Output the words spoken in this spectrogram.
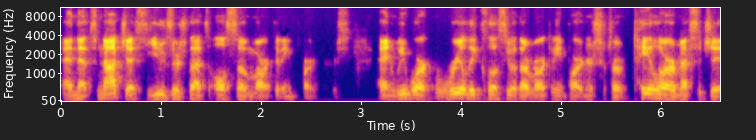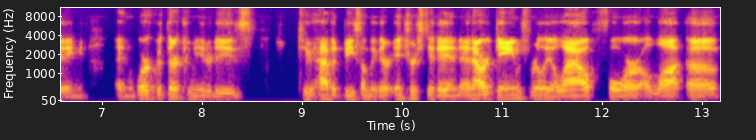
And that's not just users, but that's also marketing partners. And we work really closely with our marketing partners to sort of tailor our messaging and work with their communities to have it be something they're interested in. And our games really allow for a lot of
